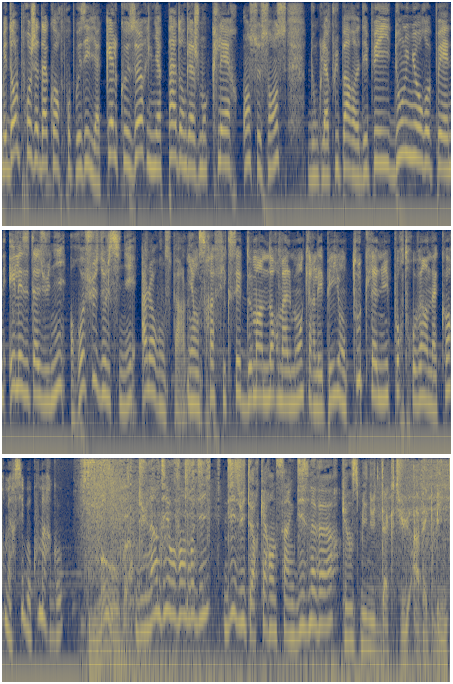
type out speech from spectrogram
Mais dans le projet d'accord proposé il y a quelques heures, il n'y a pas d'engagement clair en ce sens. Donc la plupart des pays, dont l'Union européenne et les États-Unis, refusent de le signer à l'heure où on se parle. Et on sera fixé demain normalement car les pays ont toute la nuit pour trouver un accord. Merci beaucoup Margot. Move. Du lundi au vendredi, 18h45, 19h. 15 minutes d'actu avec Binti.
